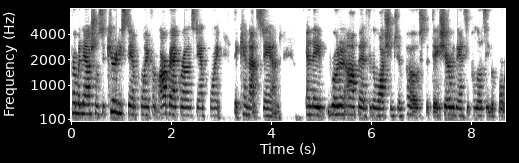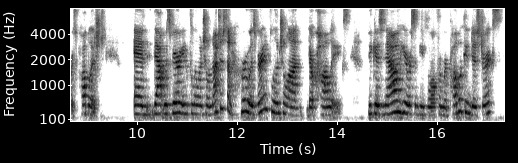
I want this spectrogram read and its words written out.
from a national security standpoint, from our background standpoint, that cannot stand. And they wrote an op ed for the Washington Post that they shared with Nancy Pelosi before it was published. And that was very influential, not just on her, it was very influential on their colleagues. Because now here are some people from Republican districts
